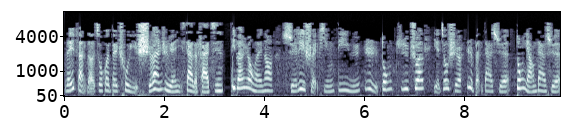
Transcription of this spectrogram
违反的就会被处以十万日元以下的罚金。一般认为呢，学历水平低于日东居专，也就是日本大学、东洋大学、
